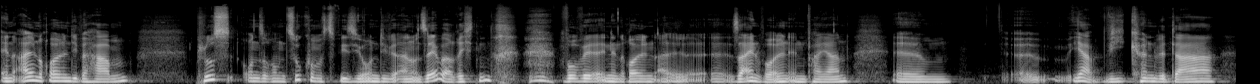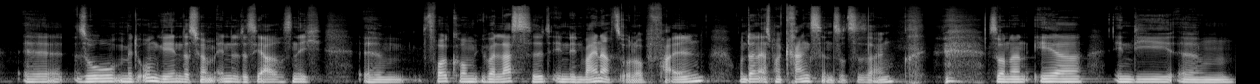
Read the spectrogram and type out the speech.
in allen Rollen, die wir haben, plus unseren Zukunftsvisionen, die wir an uns selber richten, wo wir in den Rollen all äh, sein wollen in ein paar Jahren. Ähm, äh, ja, wie können wir da äh, so mit umgehen, dass wir am Ende des Jahres nicht ähm, vollkommen überlastet in den Weihnachtsurlaub fallen und dann erstmal krank sind sozusagen, sondern eher in die ähm,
